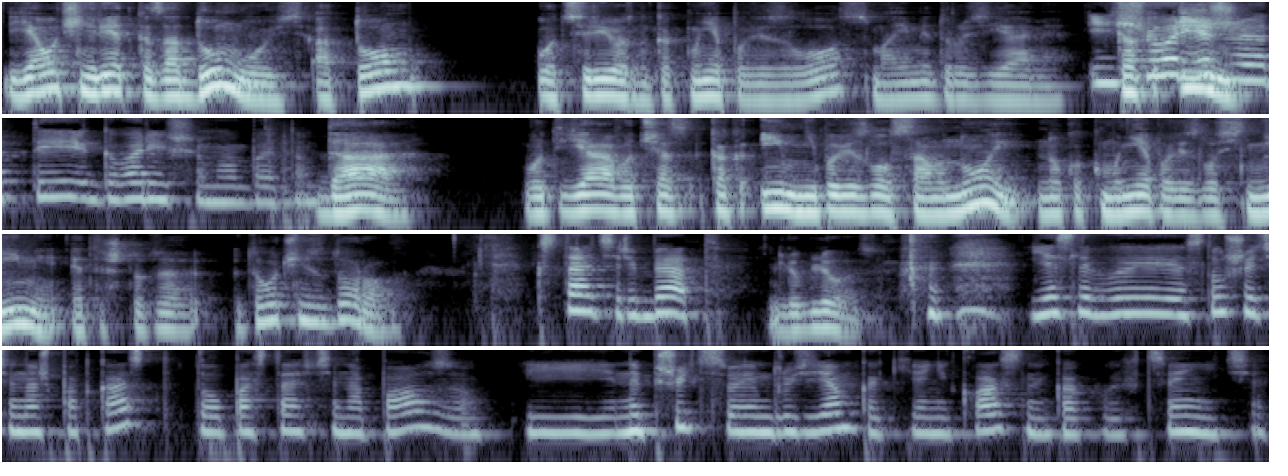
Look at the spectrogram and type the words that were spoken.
Я очень редко задумываюсь о том, вот серьезно, как мне повезло с моими друзьями. И Как еще им. реже ты говоришь им об этом. Да. Вот я вот сейчас, как им не повезло со мной, но как мне повезло с ними, это что-то... Это очень здорово. Кстати, ребят, Люблю вас. если вы слушаете наш подкаст, то поставьте на паузу и напишите своим друзьям, какие они классные, как вы их цените,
